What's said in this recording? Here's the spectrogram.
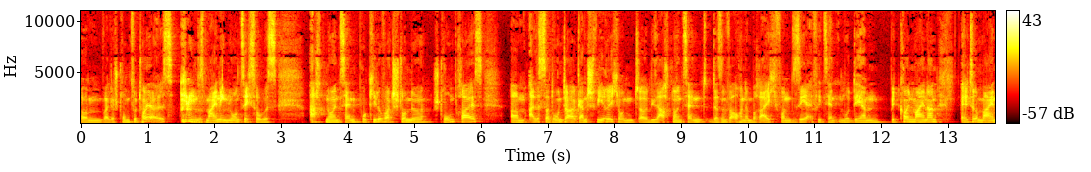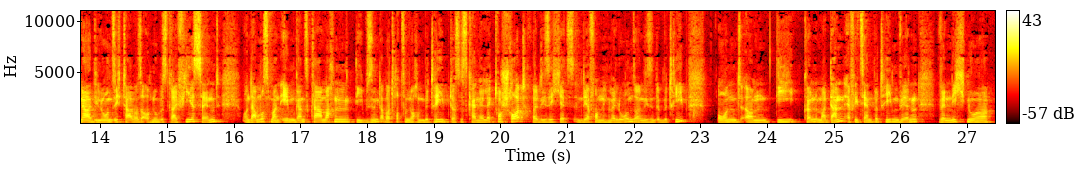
ähm, weil der Strom zu teuer ist. Das Mining lohnt sich so bis 8, 9 Cent pro Kilowattstunde Strompreis. Ähm, alles darunter ganz schwierig und äh, diese 8, 9 Cent, da sind wir auch in einem Bereich von sehr effizienten, modernen Bitcoin-Minern. Ältere Miner, die lohnen sich teilweise auch nur bis 3, 4 Cent. Und da muss man eben ganz klar machen, die sind aber trotzdem noch im Betrieb. Das ist kein Elektroschrott, weil die sich jetzt in der Form nicht mehr lohnen, sondern die sind im Betrieb. Und ähm, die können immer dann effizient betrieben werden, wenn nicht nur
